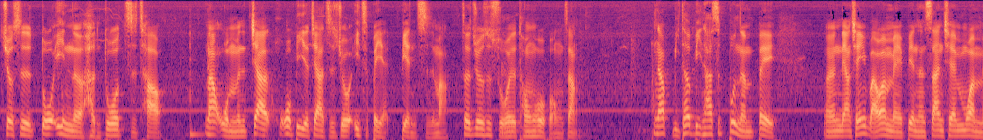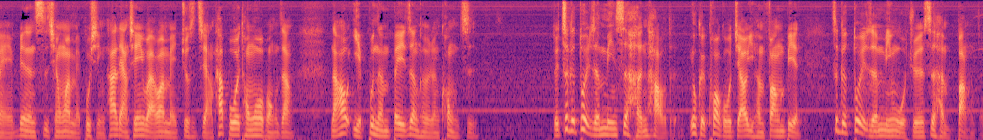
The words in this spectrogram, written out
就是多印了很多纸钞。那我们价货币的价值就一直被贬值嘛，这就是所谓的通货膨胀。那比特币它是不能被，嗯，两千一百万美变成三千万美，变成四千万美不行，它两千一百万美就是这样，它不会通货膨胀，然后也不能被任何人控制。对，这个对人民是很好的，又可以跨国交易，很方便。这个对人民我觉得是很棒的。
